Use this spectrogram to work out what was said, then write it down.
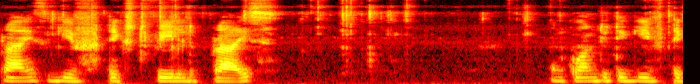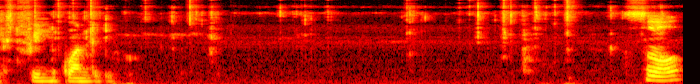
Price give text field price. And quantity give text field quantity. So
